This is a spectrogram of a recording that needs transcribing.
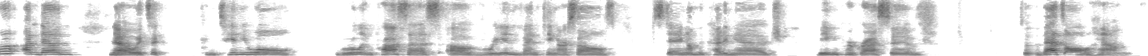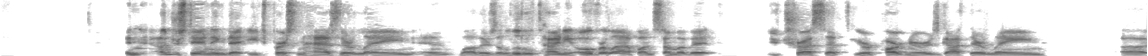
oh, I'm done. No, it's a continual grueling process of reinventing ourselves, staying on the cutting edge, being progressive. So that's all him. And understanding that each person has their lane, and while there's a little tiny overlap on some of it, you trust that your partner has got their lane. Uh,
